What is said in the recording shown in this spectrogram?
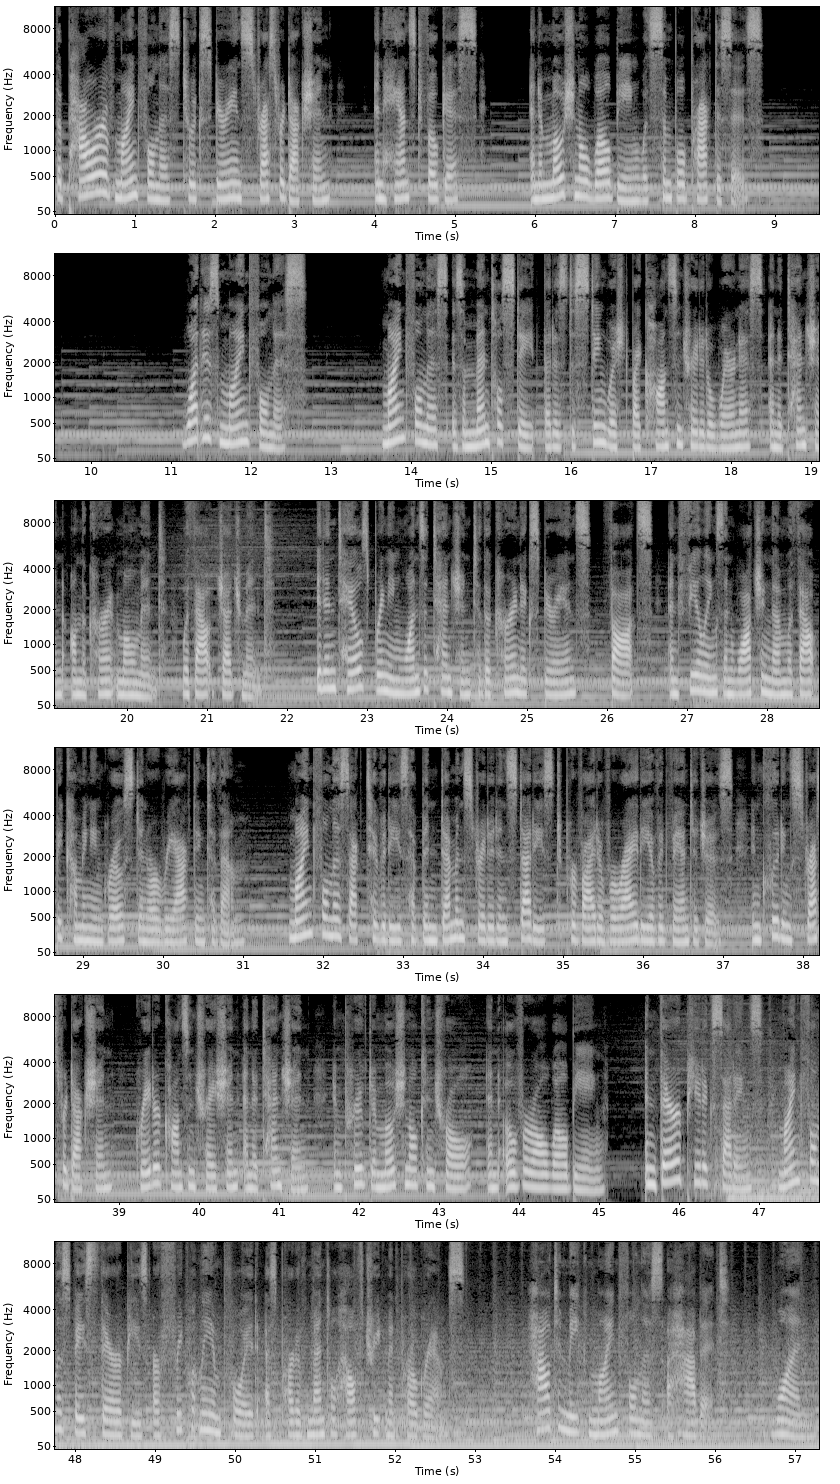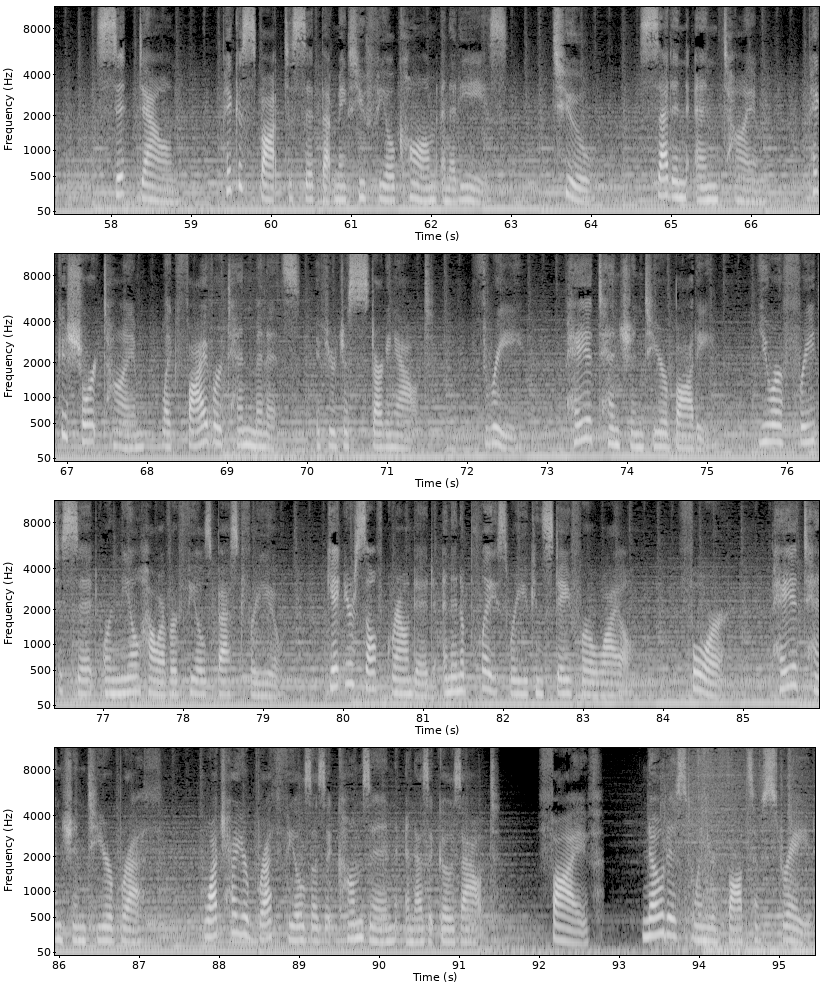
The power of mindfulness to experience stress reduction, enhanced focus, and emotional well being with simple practices. What is mindfulness? Mindfulness is a mental state that is distinguished by concentrated awareness and attention on the current moment, without judgment. It entails bringing one's attention to the current experience, thoughts, and feelings and watching them without becoming engrossed in or reacting to them. Mindfulness activities have been demonstrated in studies to provide a variety of advantages, including stress reduction, greater concentration and attention, improved emotional control, and overall well being. In therapeutic settings, mindfulness based therapies are frequently employed as part of mental health treatment programs. How to make mindfulness a habit 1. Sit down. Pick a spot to sit that makes you feel calm and at ease. 2. Set an end time. Pick a short time, like 5 or 10 minutes, if you're just starting out. 3. Pay attention to your body. You are free to sit or kneel however feels best for you. Get yourself grounded and in a place where you can stay for a while. 4. Pay attention to your breath. Watch how your breath feels as it comes in and as it goes out. 5. Notice when your thoughts have strayed.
